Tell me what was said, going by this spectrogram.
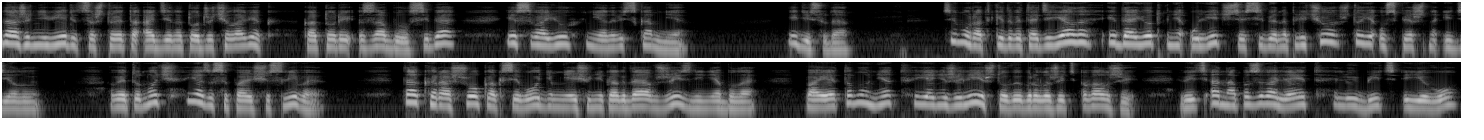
Даже не верится, что это один и тот же человек, который забыл себя и свою ненависть ко мне. Иди сюда. Тимур откидывает одеяло и дает мне улечься себе на плечо, что я успешно и делаю. В эту ночь я засыпаю счастливая. Так хорошо, как сегодня, мне еще никогда в жизни не было. Поэтому нет, я не жалею, что выбрала жить во лжи, ведь она позволяет любить его.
